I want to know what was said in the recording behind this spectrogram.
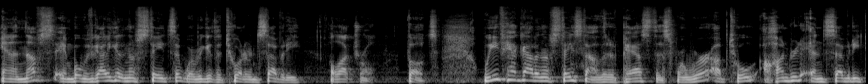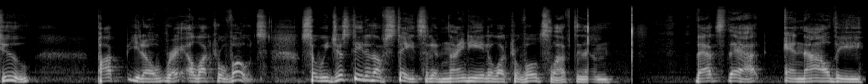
And enough, and, but we've got to get enough states that where we get the 270 electoral votes. We've got enough states now that have passed this where we're up to 172 pop, you know, electoral votes. So we just need enough states that have 98 electoral votes left, and then that's that. And now the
